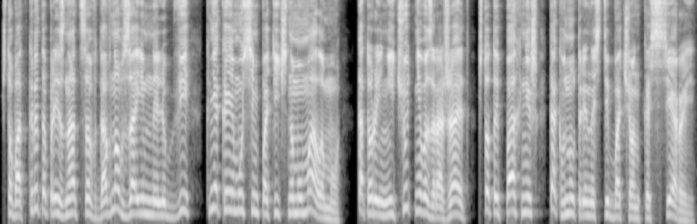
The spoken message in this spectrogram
чтобы открыто признаться в давно взаимной любви к некоему симпатичному малому, который ничуть не возражает, что ты пахнешь, как внутренности бочонка с серой?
